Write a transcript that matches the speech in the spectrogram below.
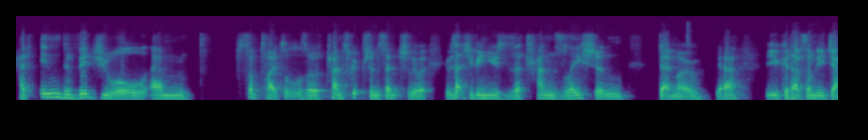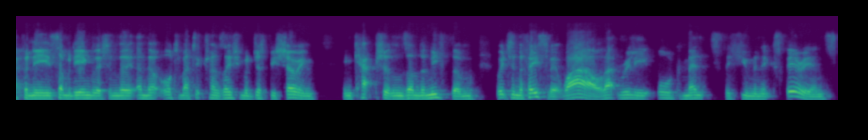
had individual um, subtitles or transcription essentially. It was actually being used as a translation demo yeah? You could have somebody japanese somebody english and the and the automatic translation would just be showing in captions underneath them which in the face of it wow that really augments the human experience.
